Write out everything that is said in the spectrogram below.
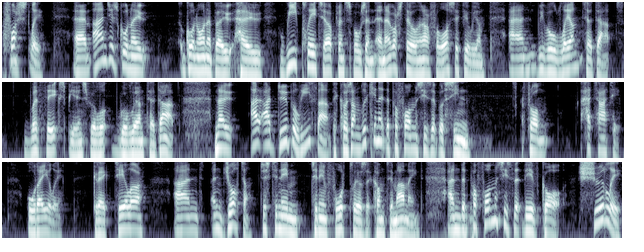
Firstly, um, Ange's going out going on about how we play to our principles and, and our style and our philosophy, Liam, and mm-hmm. we will learn to adapt. With the experience, we'll, we'll learn to adapt. Now, I, I do believe that because I'm looking at the performances that we've seen from Hatate, O'Reilly, Greg Taylor, and and Jota, just to name to name four players that come to my mind. And the performances that they've got surely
